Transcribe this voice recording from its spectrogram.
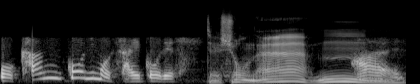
もう観光にも最高です。でしょうね。うん。はい。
